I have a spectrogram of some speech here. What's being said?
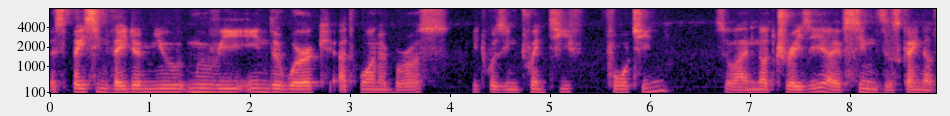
a Space Invader mu- movie in the work at Warner Bros. It was in 2014, so I'm not crazy. I've seen this kind of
